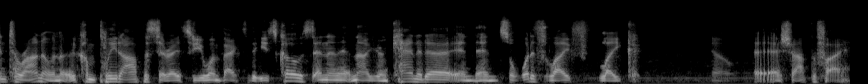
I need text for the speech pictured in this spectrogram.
in Toronto and a complete opposite, right? So you went back to the East Coast and then now you're in Canada. And then, so what is life like, you know, at Shopify?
